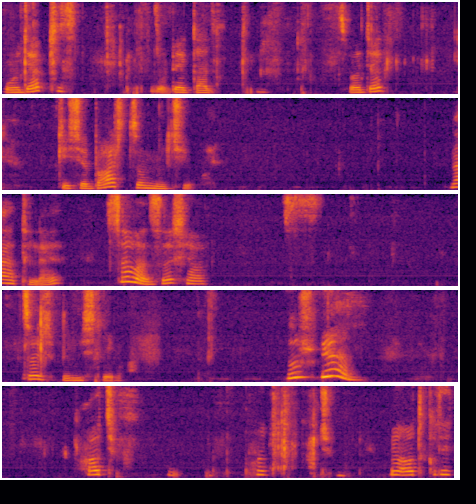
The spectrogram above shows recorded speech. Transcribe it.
słodziaki zabiega, słodziaki się bardzo nudziły. Nagle cała Zosia coś wymyśliła. Już wiem. Chodź. Chodźmy odkryć.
